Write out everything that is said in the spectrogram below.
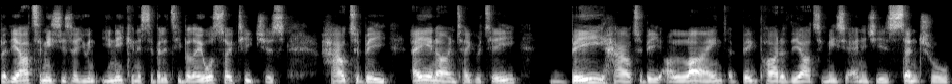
but the Artemisias are un- unique in this ability, but they also teach us how to be A, in our integrity, B, how to be aligned. A big part of the Artemisia energy is central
